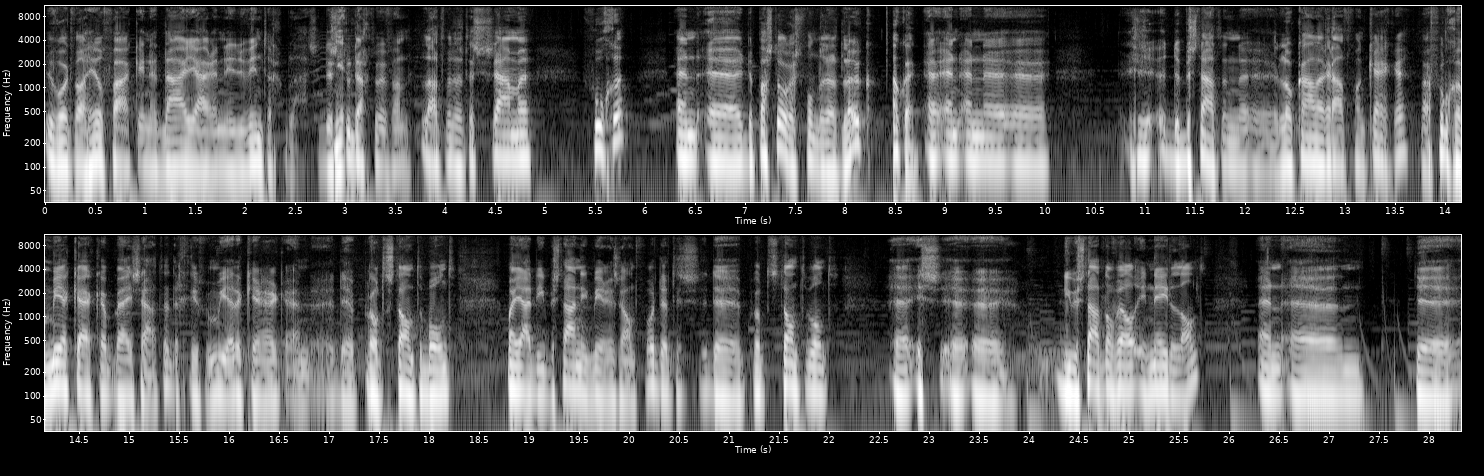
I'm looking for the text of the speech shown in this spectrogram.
er wordt wel heel vaak in het najaar en in de winter geblazen. Dus Ja. toen dachten we van laten we dat eens samen voegen. En de pastores vonden dat leuk. Oké. En en er bestaat een eh, lokale raad van kerken... waar vroeger meer kerken bij zaten. De Gereformeerde Kerk en eh, de Protestantenbond. Maar ja, die bestaan niet meer in Zandvoort. Dat is de Protestantenbond eh, is, die bestaat nog wel in Nederland. En ehm, de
